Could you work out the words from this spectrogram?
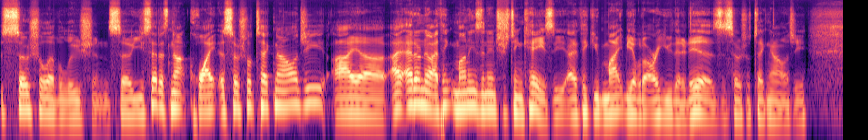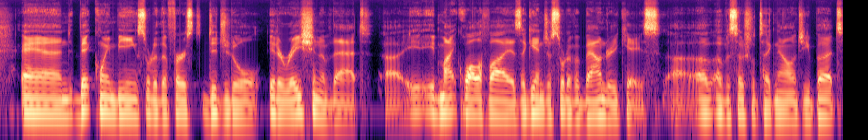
social evolution? So you said it's not quite a social technology. I, uh, I, I don't know. I think money's an interesting case. I think you might be able to argue that it is a social technology, and Bitcoin being sort of the first digital iteration of that, uh, it, it, might qualify as again just sort of a boundary case uh, of, of a social technology, but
